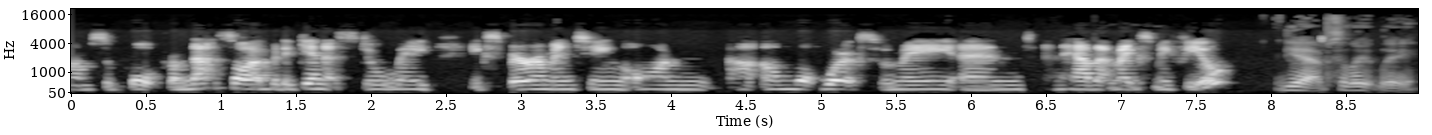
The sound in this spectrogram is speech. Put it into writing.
um, support from that side. But again, it's still me experimenting on uh, on what works for me mm. and and how that makes me feel. Yeah, absolutely.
